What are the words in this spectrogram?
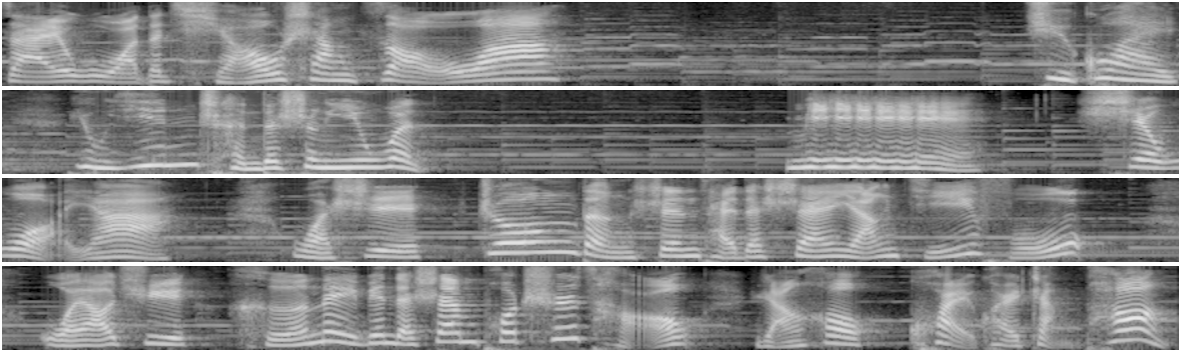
在我的桥上走啊？巨怪用阴沉的声音问：“咪，是我呀，我是中等身材的山羊吉福，我要去河那边的山坡吃草，然后快快长胖。”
